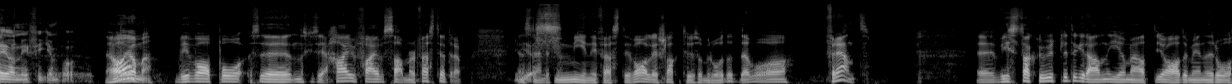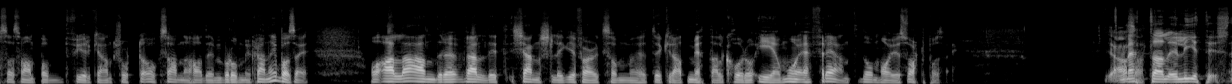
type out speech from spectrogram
är jag nyfiken på. ja, jag med. vi var på, eh, nu ska vi se, High Five Summerfest heter det. En sån Yes. liten minifestival i Slakthusområdet. Det var fränt. Eh, Vi stack ut lite grann i och med att jag hade min rosa svamp och fyrkantskjorta och Sanna hade en blommig klänning på sig. Och alla andra väldigt känsliga folk som eh, tycker att metalcore och emo är fränt, de har ju svart på sig. Ja. Metal elitiskt.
